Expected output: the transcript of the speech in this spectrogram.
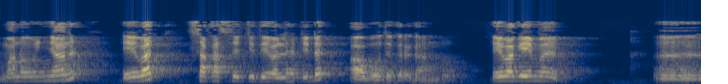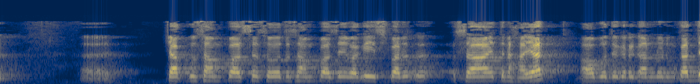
මනෝවිඤ්ඥාන ඒවත් සකස් වෙච්චි දේවල් හැටිට අවබෝධ කරගණ්ඩුව. ඒවගේම චක්කු සම්පස්ස සෝත සම්පසේ වගේ ස්පර සාහිතන හයත් අවබෝධ කර ගණ්ඩුවනමකක්ද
